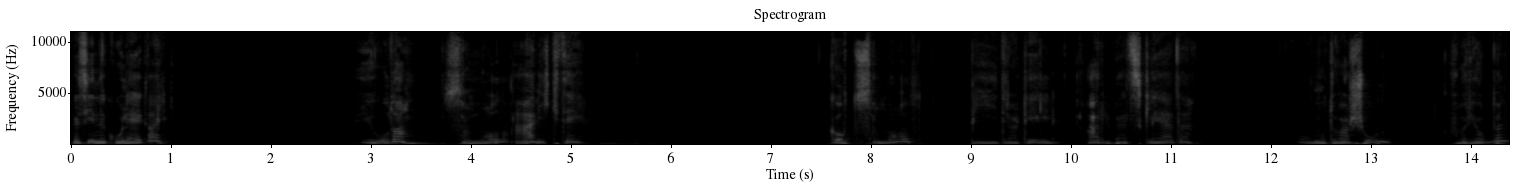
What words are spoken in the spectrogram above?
med sine kollegaer? Jo da, samhold er viktig. Godt samhold bidrar til arbeidsglede og motivasjon for jobben.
